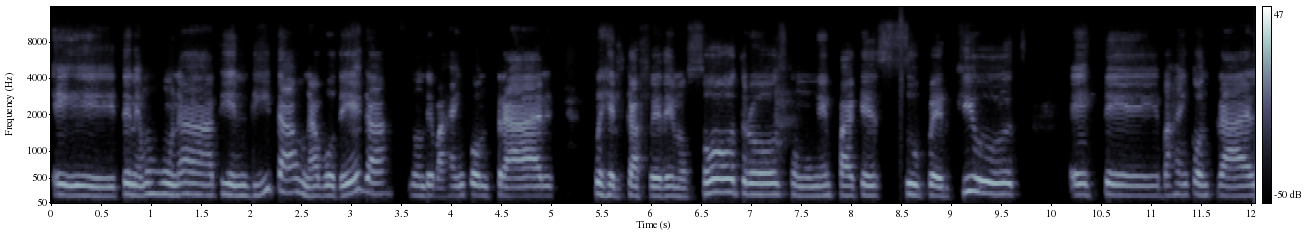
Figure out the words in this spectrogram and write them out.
Eh, tenemos una tiendita, una bodega, donde vas a encontrar pues el café de nosotros con un empaque súper cute. Este, vas a encontrar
